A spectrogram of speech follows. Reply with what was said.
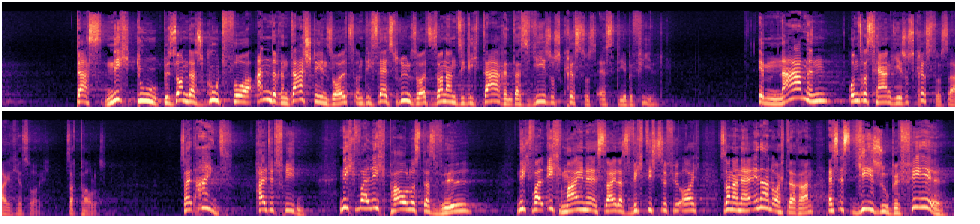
dass nicht du besonders gut vor anderen dastehen sollst und dich selbst rühmen sollst, sondern sie liegt darin, dass Jesus Christus es dir befiehlt. Im Namen unseres Herrn Jesus Christus, sage ich es euch, sagt Paulus. Seid eins, haltet Frieden. Nicht, weil ich, Paulus, das will, nicht, weil ich meine, es sei das Wichtigste für euch, sondern erinnert euch daran, es ist Jesu Befehl.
